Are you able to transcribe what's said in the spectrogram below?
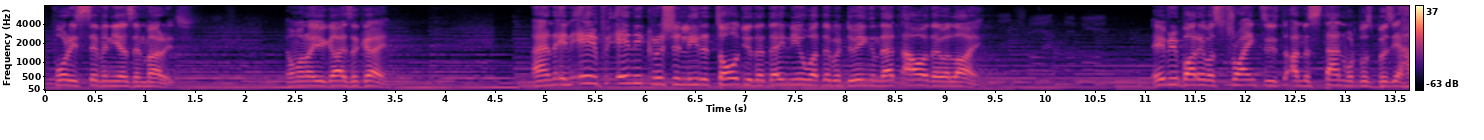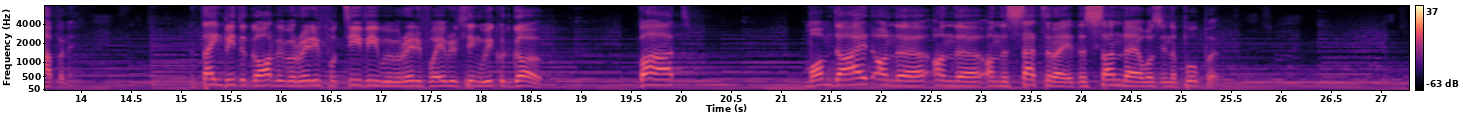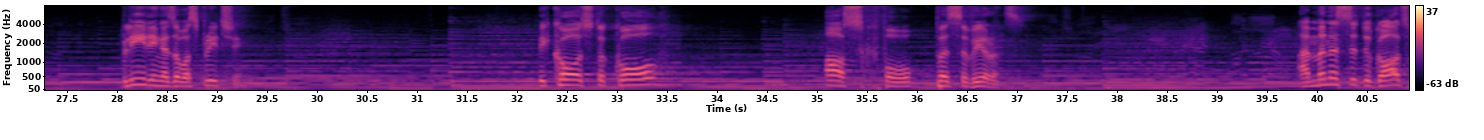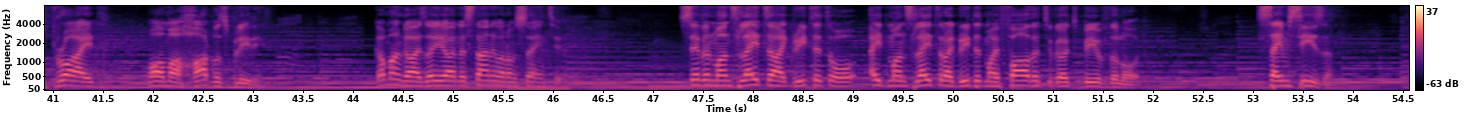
47 years in marriage. Come on, are you guys okay? And in, if any Christian leader told you that they knew what they were doing in that hour, they were lying. Everybody was trying to understand what was busy happening. And thank be to God, we were ready for TV, we were ready for everything, we could go. But mom died on the on the on the Saturday, the Sunday I was in the pulpit. Bleeding as I was preaching. Because the call ask for perseverance. I ministered to God's bride while my heart was bleeding. Come on, guys, are you understanding what I'm saying to you? Seven months later, I greeted, or eight months later, I greeted my father to go to be with the Lord. Same season.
